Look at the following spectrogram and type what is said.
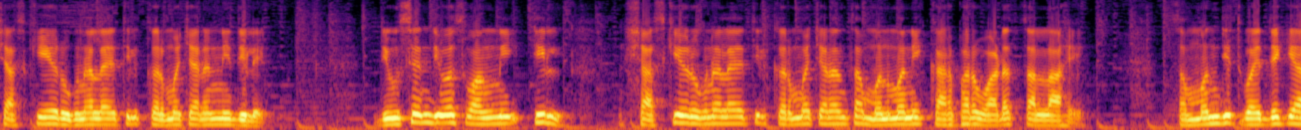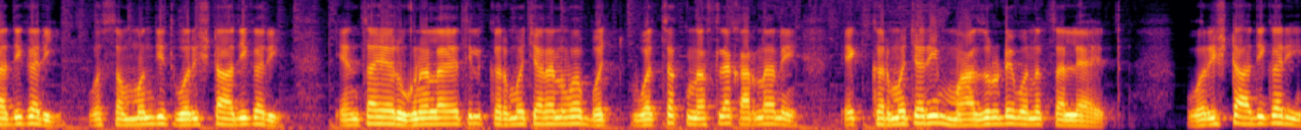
शासकीय रुग्णालयातील कर्मचाऱ्यांनी दिले. दिवसेंदिवस वांगणीतील शासकीय रुग्णालयातील कर्मचाऱ्यांचा मनमानी कारभार वाढत चालला आहे. संबंधित वैद्यकीय अधिकारी व संबंधित वरिष्ठ अधिकारी यांचा या रुग्णालयातील कर्मचाऱ्यांवर वच वचक नसल्याकारणाने एक कर्मचारी माजुरडे बनत चालले आहेत. वरिष्ठ अधिकारी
